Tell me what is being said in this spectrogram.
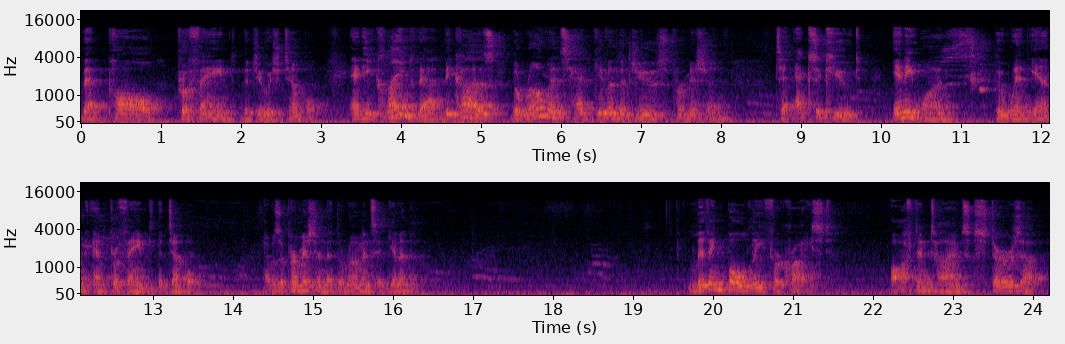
that Paul profaned the Jewish temple. And he claimed that because the Romans had given the Jews permission to execute anyone who went in and profaned the temple. That was a permission that the Romans had given them. Living boldly for Christ oftentimes stirs up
